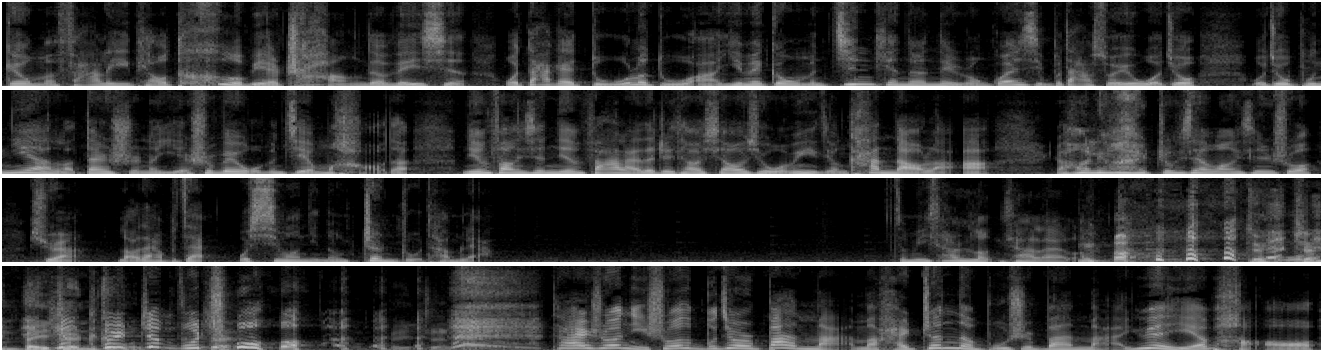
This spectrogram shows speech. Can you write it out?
给我们发了一条特别长的微信，我大概读了读啊，因为跟我们今天的内容关系不大，所以我就我就不念了。但是呢，也是为我们节目好的，您放心，您发来的这条消息我们已经看到了啊。然后另外，中仙王鑫说：“旭然，老大不在，我希望你能镇住他们俩。”怎么一下冷下来了？对，我们被镇住了，镇不住。被镇。他还说：“你说的不就是半马吗？还真的不是半马，越野跑，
